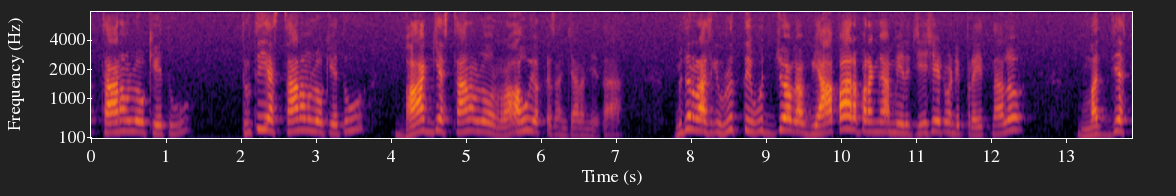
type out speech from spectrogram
స్థానంలో కేతు తృతీయ స్థానంలో కేతు భాగ్య స్థానంలో రాహు యొక్క సంచారం చేత మిథున రాశికి వృత్తి ఉద్యోగ వ్యాపార పరంగా మీరు చేసేటువంటి ప్రయత్నాలు మధ్యస్థ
